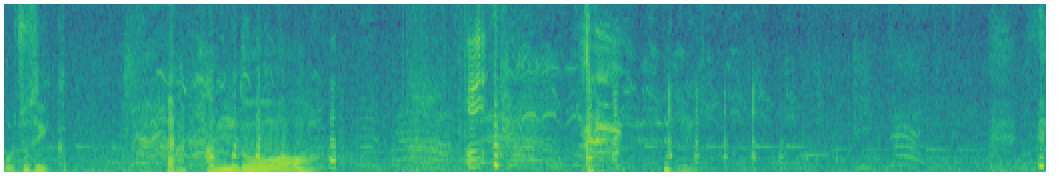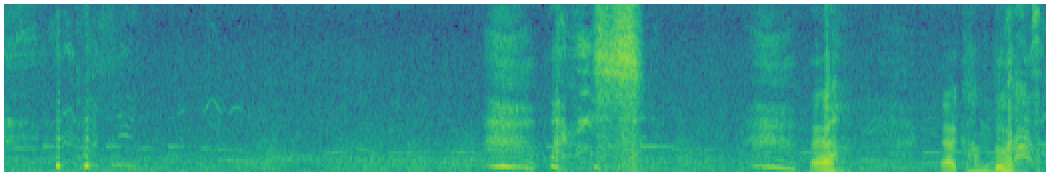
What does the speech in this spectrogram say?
어저 새끼 가- 아, 강도? 야, 야 강도가 3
